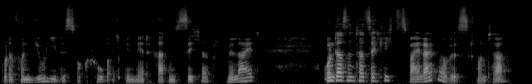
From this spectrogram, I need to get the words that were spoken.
Oder von Juli bis Oktober. Ich bin mir gerade nicht sicher, tut mir leid. Und da sind tatsächlich zwei Light Novels drunter.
